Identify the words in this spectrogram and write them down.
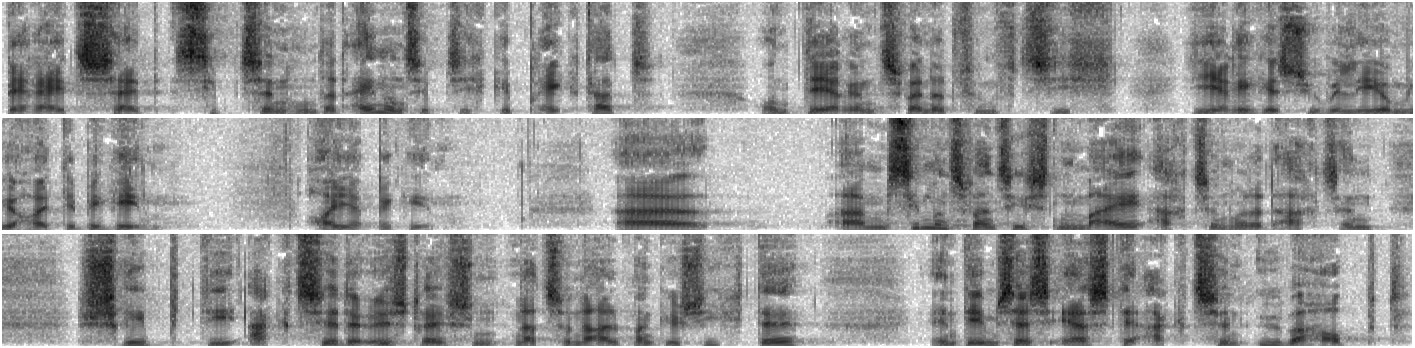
bereits seit 1771 geprägt hat und deren 250-jähriges Jubiläum wir heute begehen, heuer begehen. Äh, am 27. Mai 1818 schrieb die Aktie der österreichischen Nationalbank Geschichte, indem sie als erste Aktien überhaupt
